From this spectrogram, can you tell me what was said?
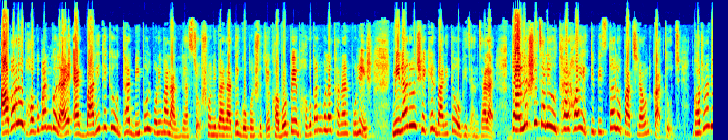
আবারও ভগবান গোলায় এক বাড়ি থেকে উদ্ধার বিপুল পরিমাণ আগ্নেয়াস্ত্র। শনিবার রাতে গোপন সূত্রে খবর পেয়ে ভগবানগোলা থানার পুলিশ মিনারুল শেখের বাড়িতে অভিযান চালায়। তল্লাশি চালিয়ে উদ্ধার হয় একটি পিস্তল ও পাঁচ রাউন্ড কার্তুজ। ঘটনাটি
